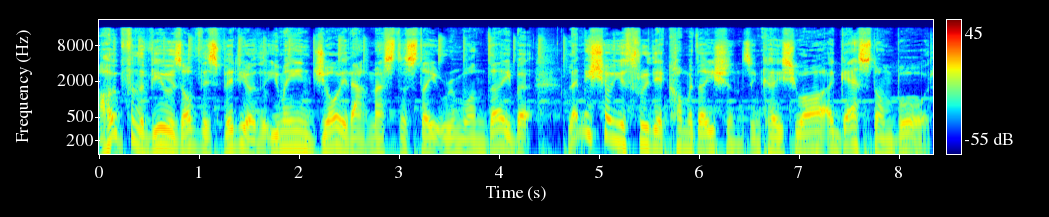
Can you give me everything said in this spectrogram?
I hope for the viewers of this video that you may enjoy that master stateroom one day, but let me show you through the accommodations in case you are a guest on board.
